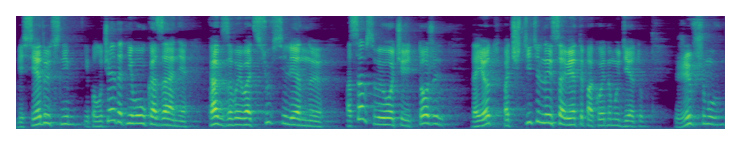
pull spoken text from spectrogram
беседует с ним и получает от него указания, как завоевать всю вселенную, а сам, в свою очередь, тоже дает почтительные советы покойному деду, жившему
